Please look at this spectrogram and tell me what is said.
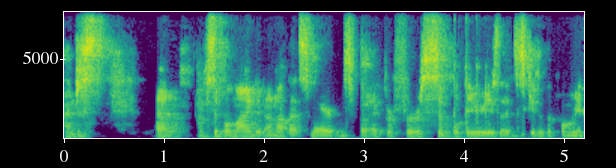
I'm just, I don't know. I'm simple minded. I'm not that smart. And so I prefer simple theories that just get to the point.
